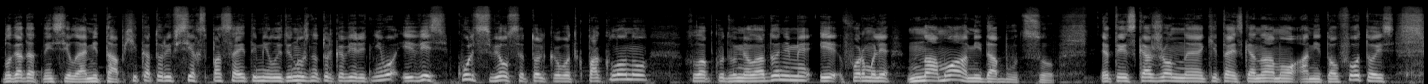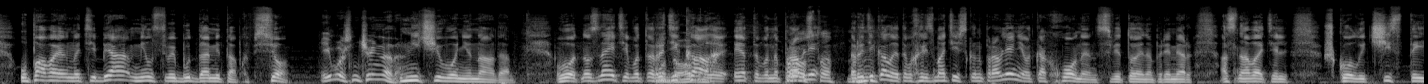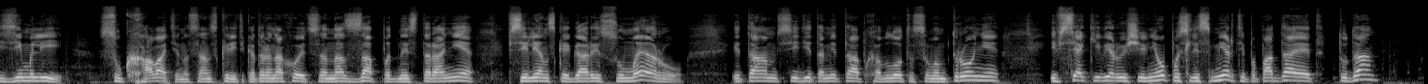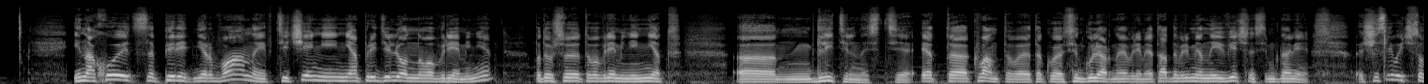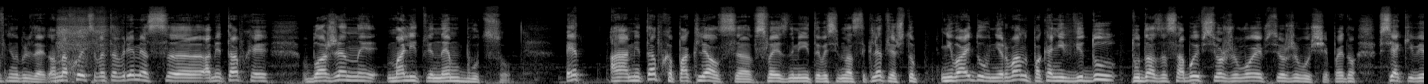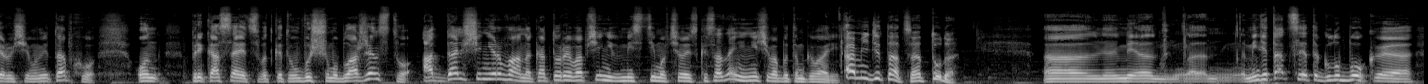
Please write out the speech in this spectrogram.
благодатной силы Амитабхи, который всех спасает и милует, и нужно только верить в него. И весь культ свелся только вот к поклону, хлопку двумя ладонями и формуле «Намо Амидабуцу». Это искаженное китайское «Намо Амитофо», то есть «Уповаю на тебя, милостивый Будда Амитабха». Все. И больше ничего не надо. Ничего не надо. Вот, но знаете, вот Удобно. радикалы этого направления, радикалы этого харизматического направления, вот как Хонен, святой, например, основатель школы чистой земли, Сукхавати на санскрите, которая находится на западной стороне Вселенской горы Сумеру, и там сидит Амитабха в лотосовом троне, и всякий верующий в него после смерти попадает туда, и находится перед нирваной в течение неопределенного времени, потому что этого времени нет э, длительности. Это квантовое такое сингулярное время. Это одновременно и вечность, и мгновение. Счастливых часов не наблюдает. Он находится в это время с э, Амитабхой в блаженной молитве Нембуцу. Это а Амитабха поклялся в своей знаменитой 18-й клятве, что не войду в нирвану, пока не введу туда за собой все живое и все живущее. Поэтому всякий верующий в Амитабху, он прикасается вот к этому высшему блаженству, а дальше нирвана, которая вообще невместима в человеческое сознание, нечего об этом говорить. А медитация оттуда? А, медитация — это глубокое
